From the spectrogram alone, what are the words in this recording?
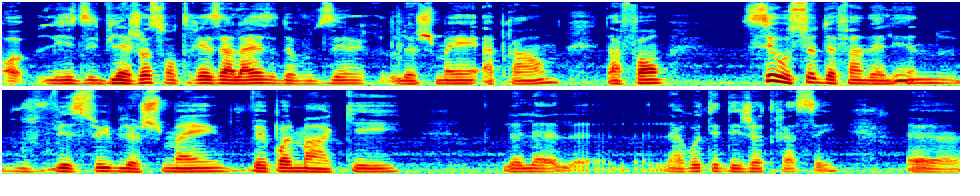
oh, les villageois sont très à l'aise de vous dire le chemin à prendre. Dans le fond, c'est au sud de Fandaline. Vous pouvez suivre le chemin, vous ne pouvez pas le manquer. la route est déjà tracée. Euh,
